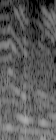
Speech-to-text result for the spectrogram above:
¿Sí o no?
